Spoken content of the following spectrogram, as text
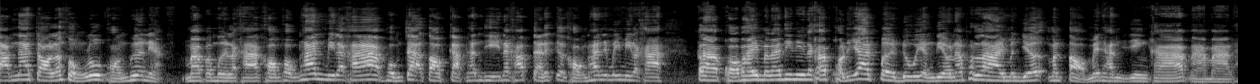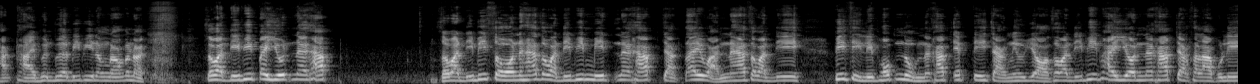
ตามหน้าจอแล้วส่งรูปของเพื่อนเนี่ยมาประเมินราคาของของท่านมีราคา ผมจะตอบกลับทันทีนะครับ แต่ถ้าเกิดของท่านยังไม่มีราคากราบขออภัยมาณที่นี้นะครับ ขออนุญาตเปิดดูอย่างเดียวนะเพราะไลน์มันเยอะมันตอบไม่ทันจริงครับมามาทักทายเพื่อนๆพี่ๆน้องๆกันหน่อย สวัสดีพี่ประยุทธ์นะครับ สวัสดีพี่โซนนะฮะสวัสดีพี่มิตรนะครับ จากไต้หวันนะฮะสวัสดี พี่สิริภพหนุ่มนะครับ FT จากนิวยอร์กสวัสดีพี่พายนนะครับ จากสระบุรี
